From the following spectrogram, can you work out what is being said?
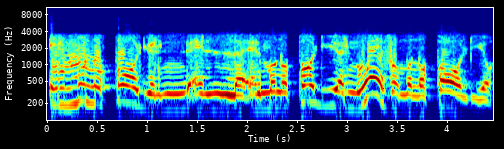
el, monopolio, el, monopolio, el nuevo monopolio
